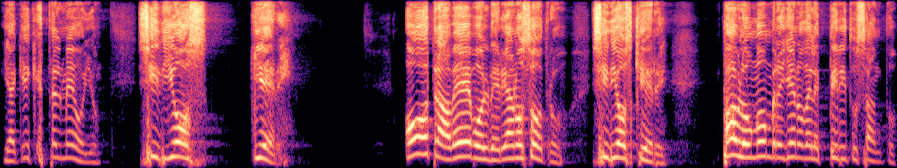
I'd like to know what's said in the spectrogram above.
y aquí es que está el meollo, si Dios quiere. Otra vez volveré a nosotros, si Dios quiere. Pablo, un hombre lleno del Espíritu Santo,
